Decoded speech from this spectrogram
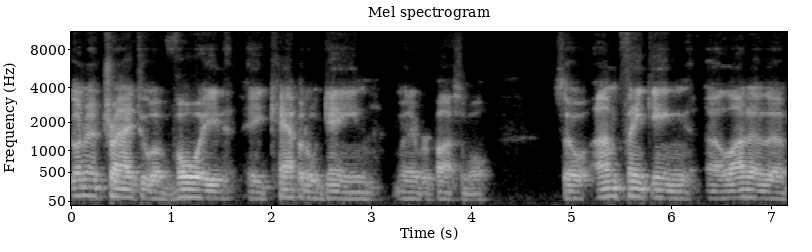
gonna try to avoid a capital gain whenever possible. So I'm thinking a lot of the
